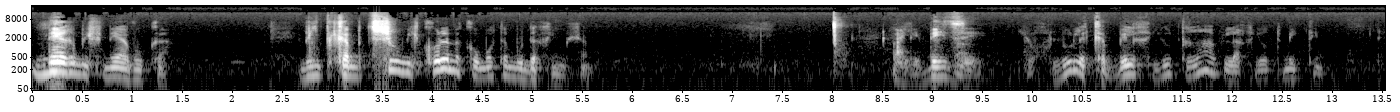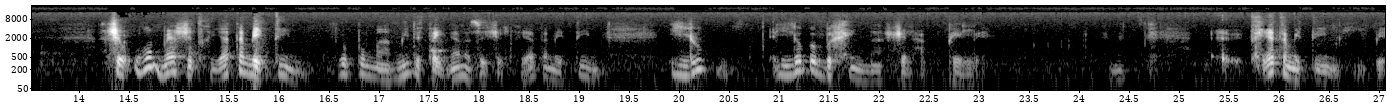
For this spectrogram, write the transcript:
נר בפני אבוקה. והתקבצו מכל המקומות המודחים שם. ועל ידי זה יוכלו לקבל חיות רב להחיות מתים. עכשיו, הוא אומר שתחיית המתים, הוא פה מעמיד את העניין הזה של תחיית המתים, לא, לא בבחינה של הפלא. תחיית המתים היא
